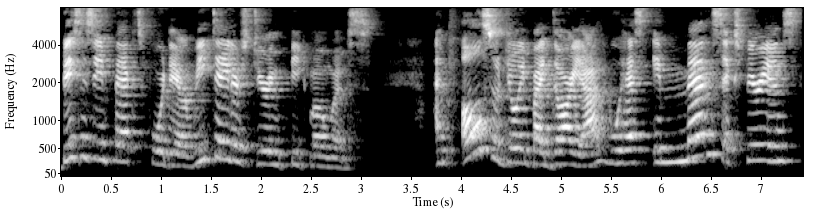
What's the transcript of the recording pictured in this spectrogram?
business impact for their retailers during peak moments. I'm also joined by Daria, who has immense experience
